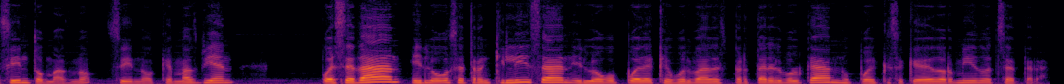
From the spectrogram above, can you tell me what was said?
síntomas, ¿no? Sino que más bien pues se dan y luego se tranquilizan y luego puede que vuelva a despertar el volcán o puede que se quede dormido, etcétera.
